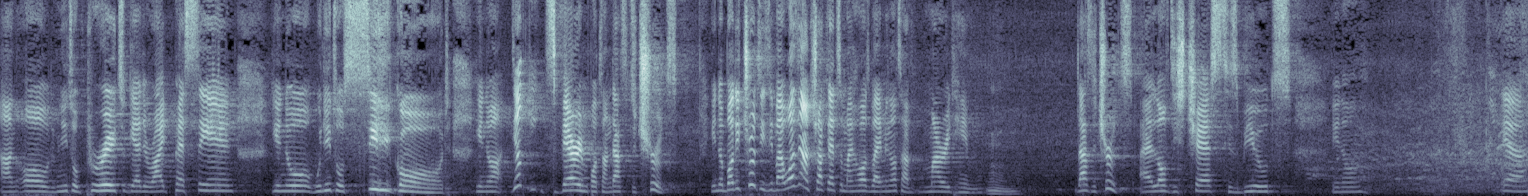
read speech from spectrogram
and oh, we need to pray to get the right person. You know, we need to see God. You know, it's very important. That's the truth. You know, but the truth is, if I wasn't attracted to my husband, I may not have married him. Mm. That's the truth. I love his chest, his build, you know. Yeah.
